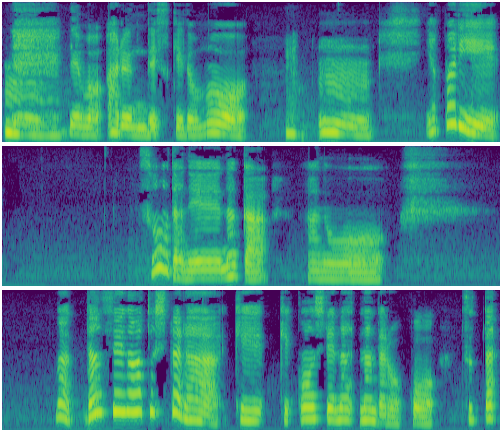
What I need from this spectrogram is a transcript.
でもあるんですけども、うん。やっぱり、そうだね。なんか、あの、まあ、男性側としたら、け結婚してな、なんだろう、こう、釣った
